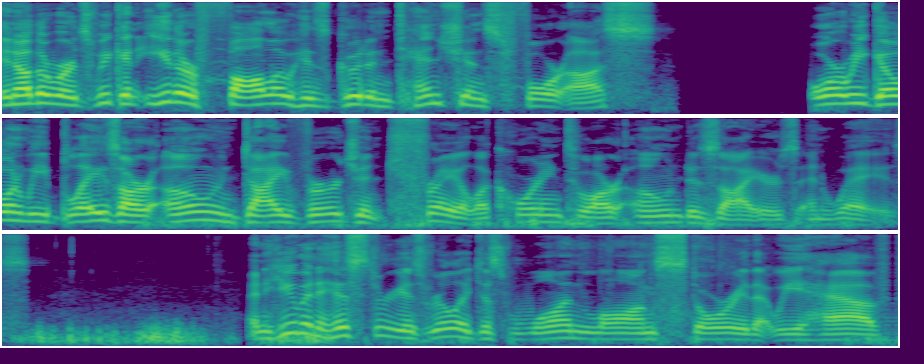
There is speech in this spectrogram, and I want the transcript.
In other words, we can either follow His good intentions for us or we go and we blaze our own divergent trail according to our own desires and ways. And human history is really just one long story that we have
